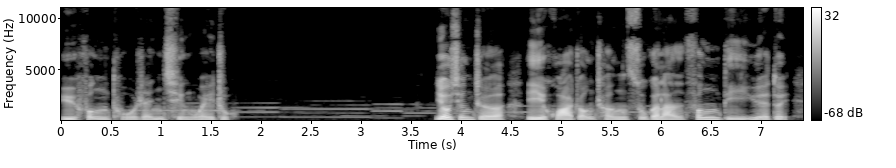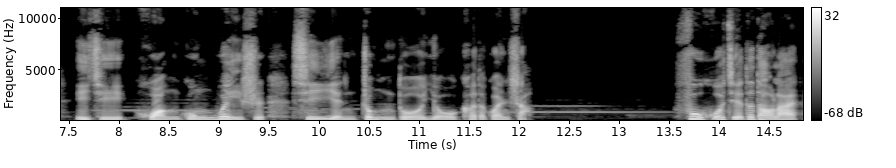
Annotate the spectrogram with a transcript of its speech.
与风土人情为主。游行者以化妆成苏格兰风笛乐队以及皇宫卫士，吸引众多游客的观赏。复活节的到来，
